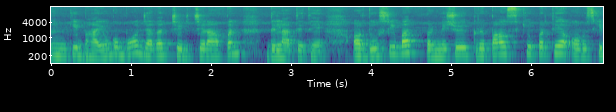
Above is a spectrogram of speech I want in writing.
उनके भाइयों को बहुत ज़्यादा चिड़चिड़ापन दिलाते थे। और दूसरी बात, परमेश्वर की कृपा उसके ऊपर थी और उसके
